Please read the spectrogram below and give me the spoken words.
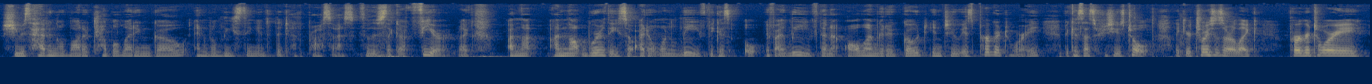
she was having a lot of trouble letting go and releasing into the death process. So there's like a fear, like I'm not, I'm not worthy, so I don't want to leave because oh, if I leave, then all I'm going to go into is purgatory because that's what she's told. Like your choices are like purgatory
